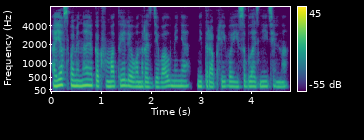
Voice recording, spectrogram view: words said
А я вспоминаю, как в мотеле он раздевал меня неторопливо и соблазнительно.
